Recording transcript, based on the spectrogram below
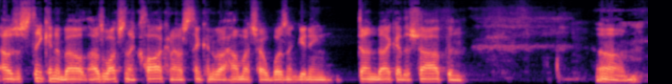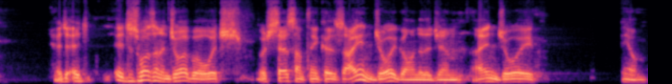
I was just thinking about. I was watching the clock and I was thinking about how much I wasn't getting done back at the shop, and um, it, it, it just wasn't enjoyable, which which says something because I enjoy going to the gym. I enjoy, you know,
